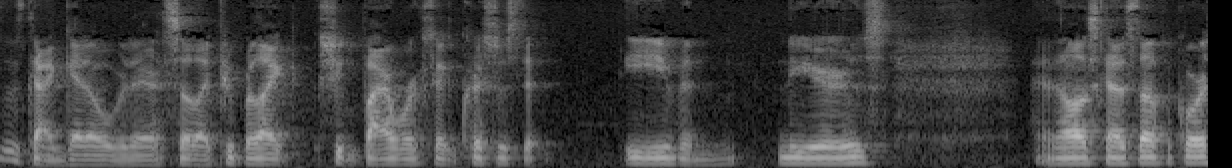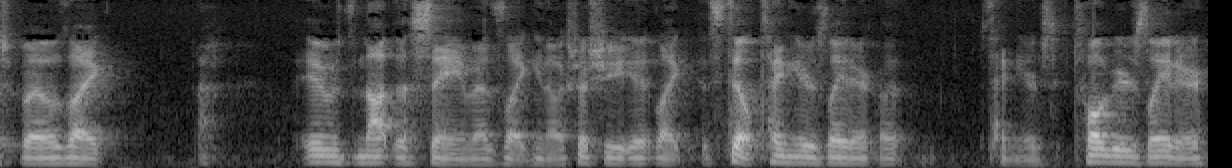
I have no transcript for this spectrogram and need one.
this kind of ghetto over there. So like people are like shooting fireworks at Christmas Eve and New Year's and all this kind of stuff, of course. But it was like it was not the same as like you know, especially it, like it's still ten years later, uh, ten years, twelve years later.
